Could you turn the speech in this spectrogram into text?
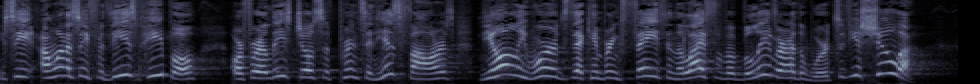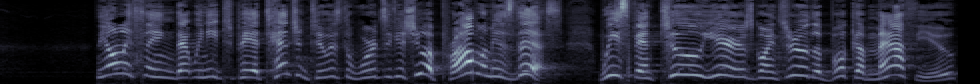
You see, I want to say for these people, or for at least Joseph Prince and his followers, the only words that can bring faith in the life of a believer are the words of Yeshua. The only thing that we need to pay attention to is the words of Yeshua. Problem is this we spent two years going through the book of Matthew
